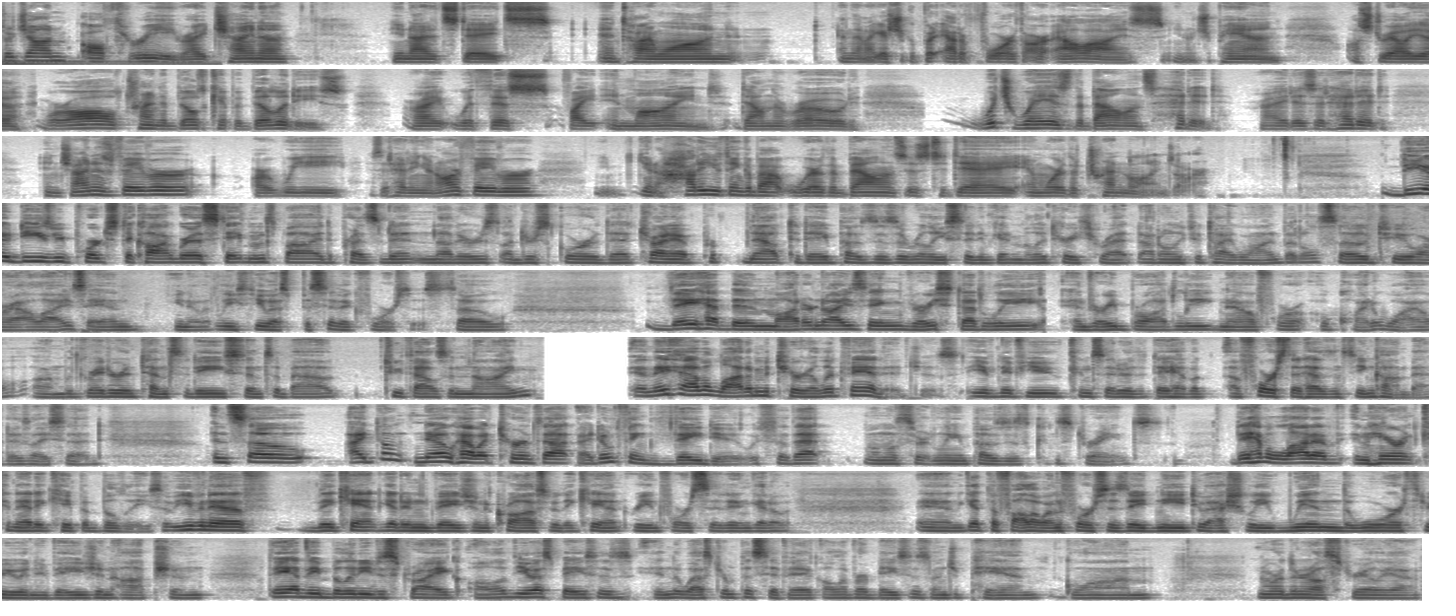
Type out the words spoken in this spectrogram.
So, John, all three, right? China, the United States, and Taiwan, and then I guess you could put add a fourth, our allies, you know, Japan, Australia. We're all trying to build capabilities, right, with this fight in mind down the road. Which way is the balance headed, right? Is it headed in China's favor? Are we, is it heading in our favor? You know, how do you think about where the balance is today and where the trend lines are? DOD's reports to Congress, statements by the president and others underscore that China now today poses a really significant military threat, not only to Taiwan, but also to our allies and, you know, at least U.S. Pacific forces. So they have been modernizing very steadily and very broadly now for oh, quite a while, um, with greater intensity since about 2009. And they have a lot of material advantages, even if you consider that they have a, a force that hasn't seen combat, as I said. And so I don't know how it turns out. I don't think they do. So that almost certainly imposes constraints. They have a lot of inherent kinetic capability. So even if they can't get an invasion across or they can't reinforce it and get a and get the follow-on forces they'd need to actually win the war through an invasion option. They have the ability to strike all of the U.S. bases in the Western Pacific, all of our bases on Japan, Guam, Northern Australia.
